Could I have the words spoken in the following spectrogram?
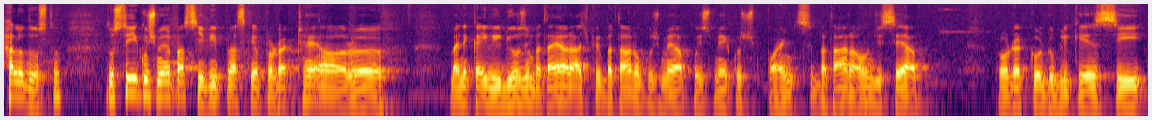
हेलो दोस्तों। दोस्तों, ये कुछ मेरे पास सीवी प्लस के प्रोडक्ट हैं और मैंने कई वीडियोस में बताया और आज फिर बता रहा हूँ, कुछ मैं आपको इसमें कुछ पॉइंट्स बता रहा हूँ, जिससे आप प्रोडक्ट को डुप्लीकेसी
